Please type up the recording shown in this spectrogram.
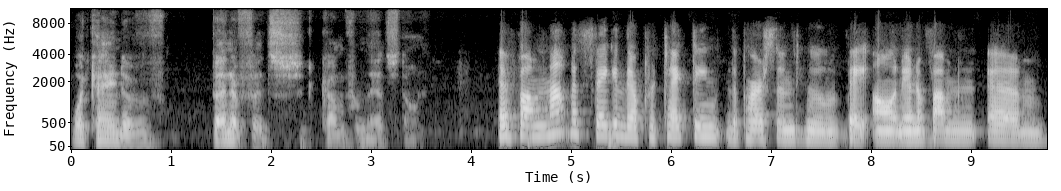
what kind of benefits come from that stone? If I'm not mistaken, they're protecting the person who they own. And if I'm um,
